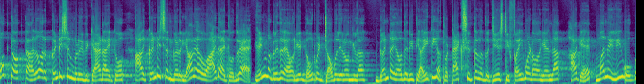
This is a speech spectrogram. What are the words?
ಹೋಗ್ತಾ ಹೋಗ್ತಾ ಹಲವಾರು ಕಂಡೀಷನ್ಗಳು ಇದಕ್ಕೆ ಆಡ್ ಆಯ್ತು. ಆ ಕಂಡೀಷನ್ಗಳು ಯಾವ್ಯಾವ ಆಡ್ ಆಯ್ತು ಅಂದ್ರೆ ಹೆಣ್ಮಕ್ಳಿದ್ರೆ ಅವ್ರಿಗೆ ಗೌರ್ಮೆಂಟ್ ಜಾಬ್ ಅಲ್ಲಿ ಇರೋಂಗಿಲ್ಲ. ಗಂಡ ಯಾವುದೇ ರೀತಿ ಐ ಟಿ ಅಥವಾ ಟ್ಯಾಕ್ಸ್ ರಿಟರ್ನ್ ಅಥವಾ ಜಿ ಎಸ್ ಟಿ ಫೈಲ್ ಮಾಡೋ ಹಾಗೆ ಅಲ್ಲ. ಹಾಗೆ ಮನೆಯಲ್ಲಿ ಒಬ್ಬ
